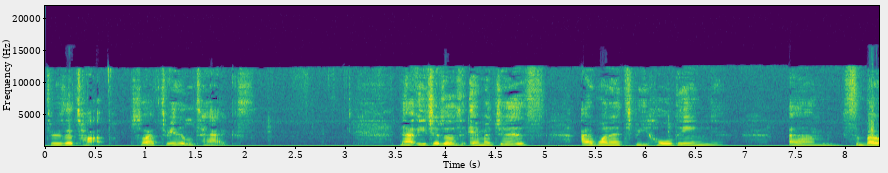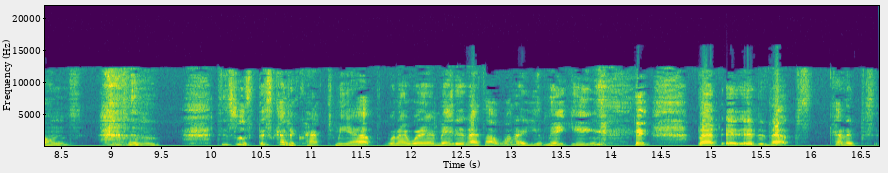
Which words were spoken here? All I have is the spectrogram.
through the top. So I have three little tags. Now each of those images, I wanted to be holding um, some bones. this was this kind of cracked me up when I when I made it. I thought, what are you making? but it ended up kind of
